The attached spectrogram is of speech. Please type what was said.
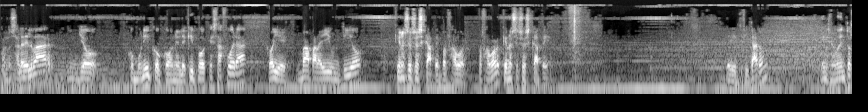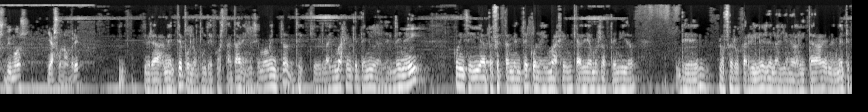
Cuando sale del bar, yo comunico con el equipo que está afuera, oye, va para allí un tío, que no se os escape, por favor, por favor, que no se os escape. Lo identificaron y en ese momento supimos ya su nombre. Y verdaderamente pues lo pude constatar en ese momento de que la imagen que tenía del DNI coincidía perfectamente con la imagen que habíamos obtenido de los ferrocarriles de la Generalitat en el metro.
